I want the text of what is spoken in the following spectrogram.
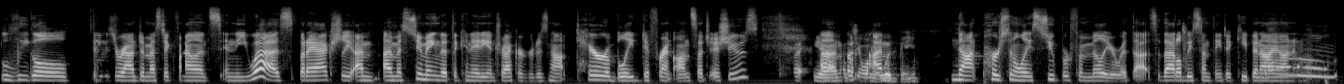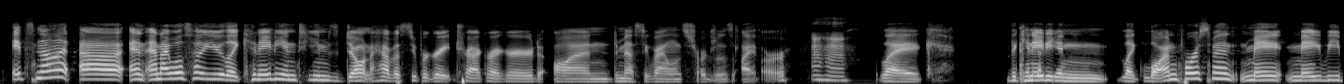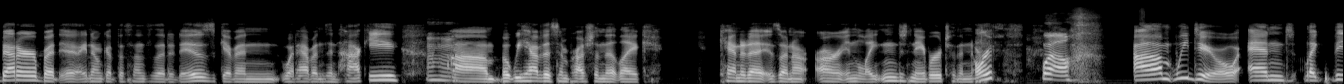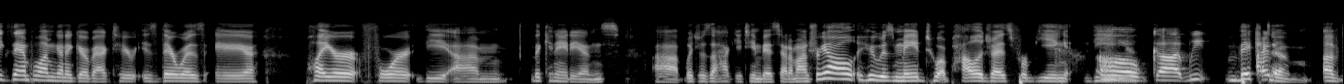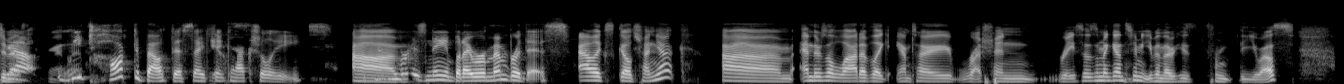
legal things around domestic violence in the U.S., but I actually, I'm, I'm assuming that the Canadian track record is not terribly different on such issues. But, yeah, I Um, don't but see I'm- it would be. Not personally super familiar with that, so that'll be something to keep an eye on. It's not uh and and I will tell you like Canadian teams don't have a super great track record on domestic violence charges either. hmm Like the Canadian like law enforcement may may be better, but uh, I don't get the sense that it is given what happens in hockey. hmm Um but we have this impression that like Canada is on our, our enlightened neighbor to the north. Well, Um, we do. And like the example I'm going to go back to is there was a player for the um the Canadians, uh, which is a hockey team based out of Montreal, who was made to apologize for being the Oh God, we victim of domestic violence. we talked about this. I think Yes. actually. I can't Um, remember his name, but I remember this. Alex Galchenyuk. Um, and there's a lot of like anti-Russian racism against him, even though he's from the U.S. is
